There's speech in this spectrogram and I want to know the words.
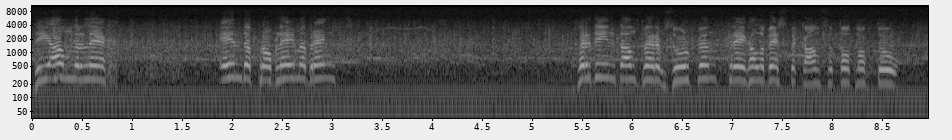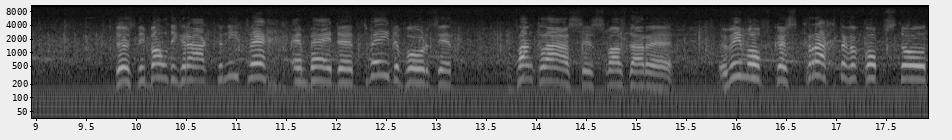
die Anderlecht in de problemen brengt. Verdient Antwerps doelpunt, kreeg alle beste kansen tot nog toe. Dus die bal die raakte niet weg. En bij de tweede voorzet van Klaasjes was daar uh, Wim Hofkes, krachtige kopstoot.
